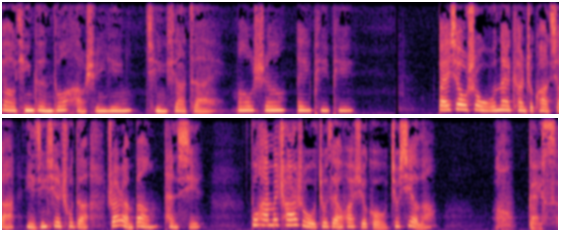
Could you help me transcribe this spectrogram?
要听更多好声音，请下载猫声 A P P。白教授无奈看着胯下已经泄出的软软棒，叹息：“都还没插入，就在花穴口就泄了。”哦，该死！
